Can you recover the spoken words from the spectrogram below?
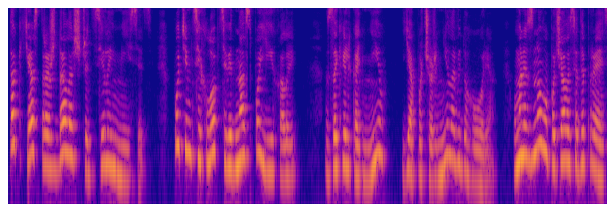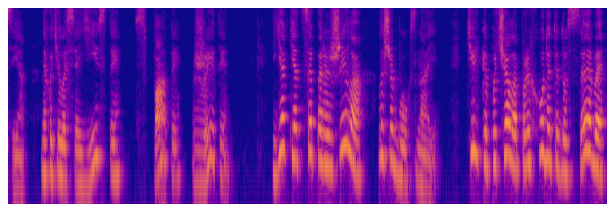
Так я страждала ще цілий місяць. Потім ці хлопці від нас поїхали. За кілька днів я почорніла від горя. У мене знову почалася депресія. Не хотілося їсти, спати, жити. Як я це пережила, лише Бог знає. Тільки почала приходити до себе,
